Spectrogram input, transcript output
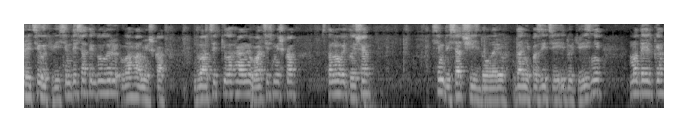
3,8 доларів. Вага мішка 20 кг. Вартість мішка становить лише 76 доларів. Дані позиції йдуть різні модельки.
